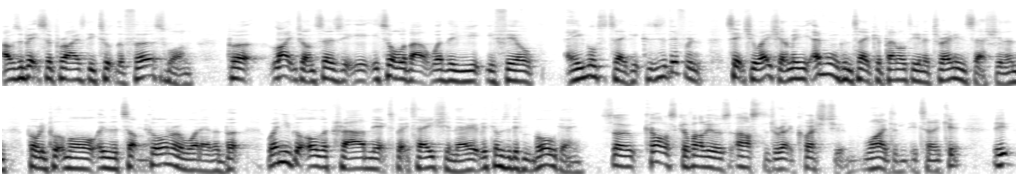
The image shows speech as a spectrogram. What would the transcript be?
I was a bit surprised he took the first one. But like John says, it- it's all about whether you, you feel able to take it because it's a different situation. I mean, everyone can take a penalty in a training session and probably put them all in the top corner or whatever. But when you've got all the crowd and the expectation there, it becomes a different ball game. So Carlos Carvalhal's asked the direct question, why didn't he take it? It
